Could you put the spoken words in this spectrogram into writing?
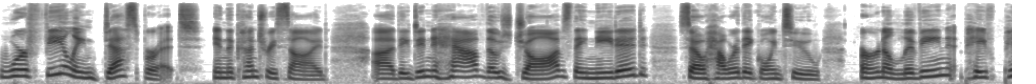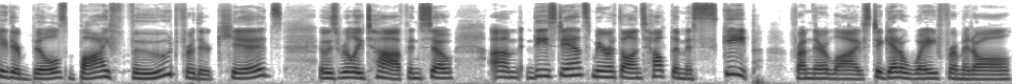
were feeling desperate in the countryside. Uh, they didn't have those jobs they needed. So, how are they going to earn a living, pay pay their bills, buy food for their kids. It was really tough, and so um, these dance marathons helped them escape from their lives to get away from it all.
